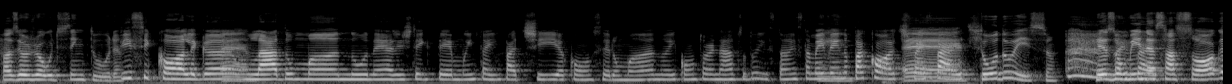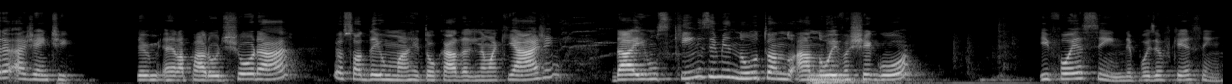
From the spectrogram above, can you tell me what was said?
fazer o jogo de cintura. psicóloga, É. um lado humano, né? A gente tem que ter muita empatia com o ser humano e contornar tudo isso. Então isso também Sim. vem no pacote, É, faz parte. Tudo isso. Resumindo, essa sogra, a gente. Ela parou de chorar. Eu só dei uma retocada ali na maquiagem. Daí, uns 15 minutos, a noiva chegou. E foi assim. Depois eu fiquei assim.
